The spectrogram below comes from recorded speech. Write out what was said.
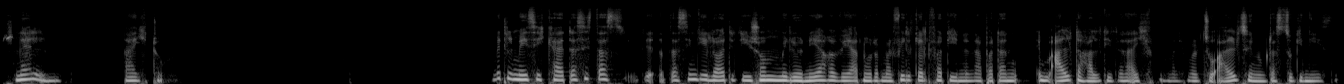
schnellem Reichtum. Mittelmäßigkeit, das ist das, das sind die Leute, die schon Millionäre werden oder mal viel Geld verdienen, aber dann im Alter halt, die dann eigentlich manchmal zu alt sind, um das zu genießen.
